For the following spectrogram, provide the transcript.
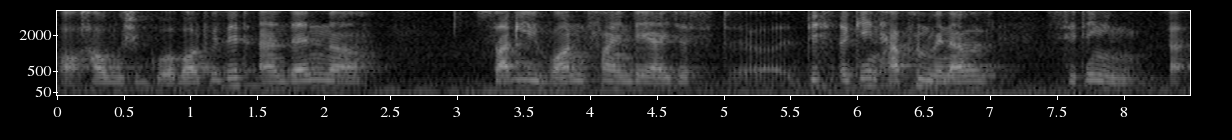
or how we should go about with it. And then uh, suddenly one fine day, I just uh, this again happened when I was sitting in uh,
